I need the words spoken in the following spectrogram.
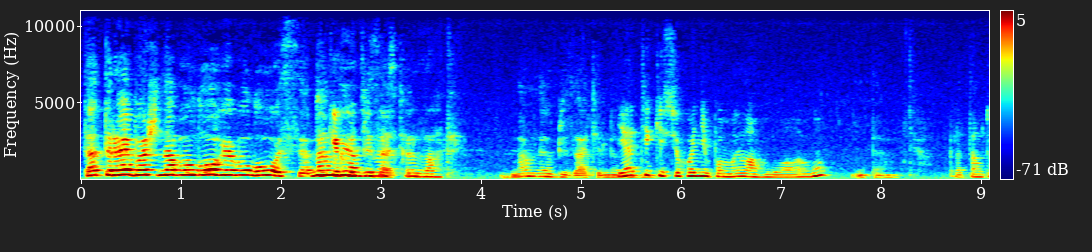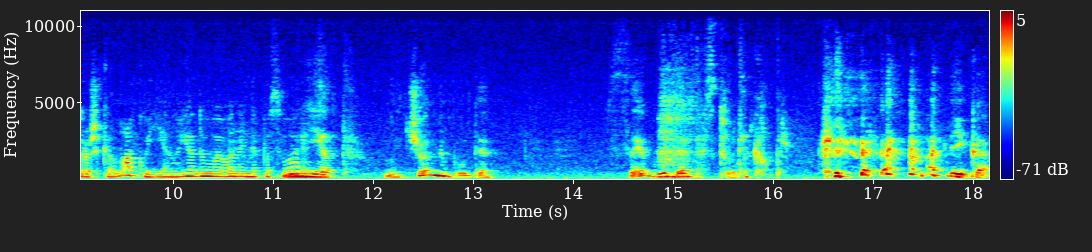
Та треба ж на вологе волосся. Нам Тільки не хотіла обов'язково. сказати. Нам не обов'язково. Я тільки сьогодні помила голову. Да. Там трошки лаку є, але я думаю, вони не посваряться. Ні, нічого не буде. Все буде. Наступний кадр. Віка.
